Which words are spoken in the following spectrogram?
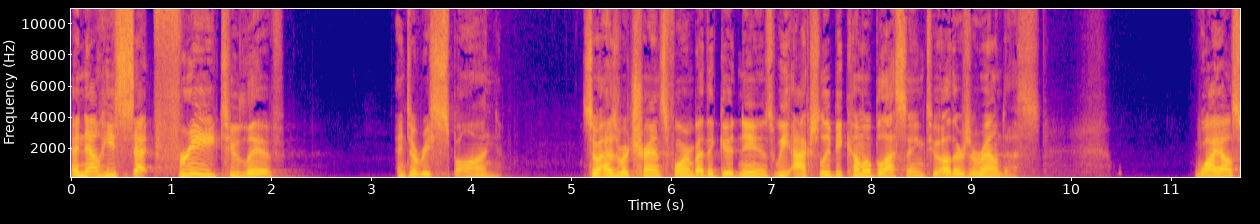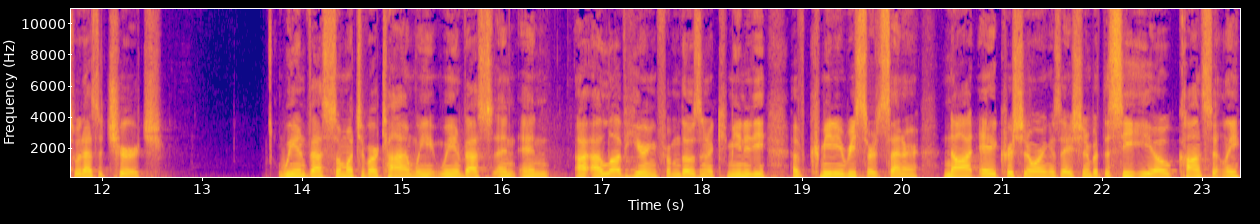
And now he's set free to live and to respond. So, as we're transformed by the good news, we actually become a blessing to others around us. Why else would, as a church, we invest so much of our time. We, we invest in, in I, love hearing from those in a community of community resource center, not a Christian organization, but the CEO constantly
